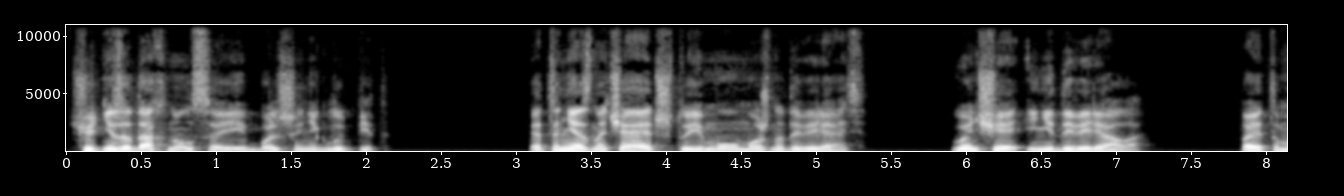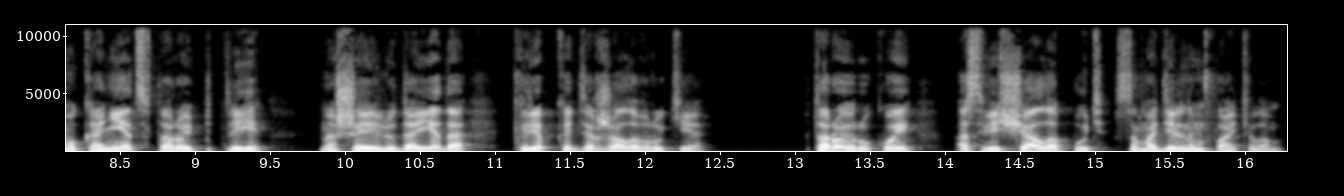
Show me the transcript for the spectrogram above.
Чуть не задохнулся и больше не глупит. Это не означает, что ему можно доверять. Гончая и не доверяла. Поэтому конец второй петли на шее людоеда крепко держала в руке – второй рукой освещала путь самодельным факелом.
